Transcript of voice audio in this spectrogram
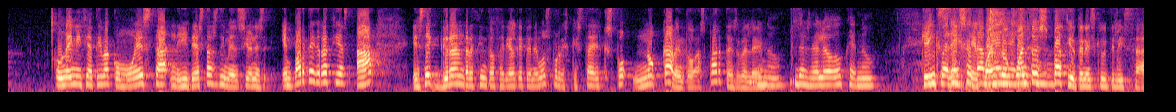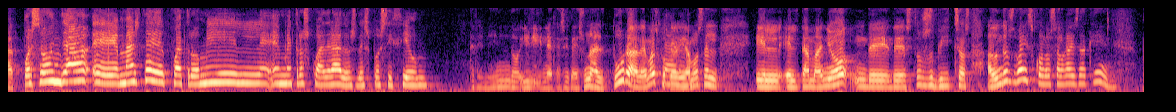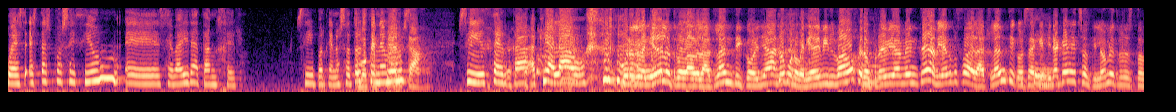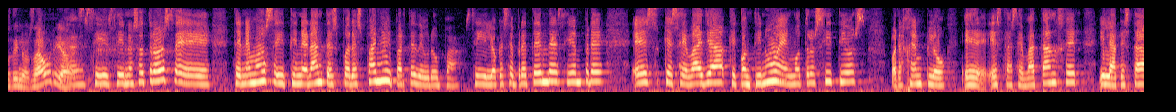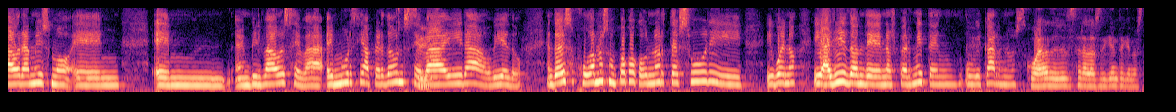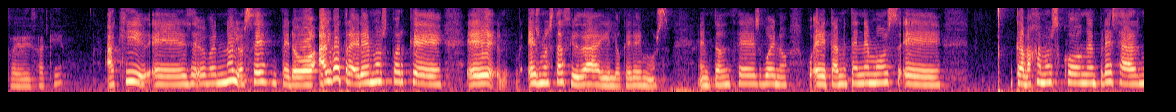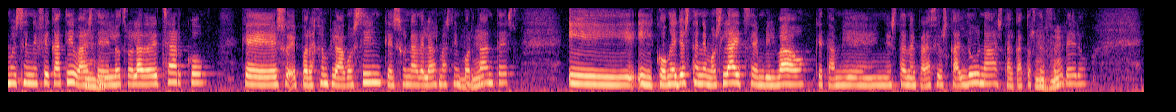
una iniciativa como esta y de estas dimensiones, en parte gracias a ese gran recinto ferial que tenemos, porque es que esta expo no cabe en todas partes, Belén. No, desde luego que no. ¿Qué exige? ¿Cuánto, espacio tenéis que utilizar? Pues son ya eh, más de 4.000 eh, metros cuadrados de exposición. Tremendo. Y, necesitáis una altura, además, porque veíamos el, el, tamaño de, estos bichos. ¿A dónde os vais cuando salgáis de aquí? Pues esta exposición eh, se va a ir a Tánger. Sí, porque nosotros tenemos... Sí, cerca, aquí al lado. Bueno, que venía del otro lado del Atlántico ya, ¿no? Bueno, venía de Bilbao, pero previamente había cruzado el Atlántico, o sea que mira que han hecho kilómetros estos dinosaurios. Eh, sí, sí, nosotros eh, tenemos itinerantes por España y parte de Europa. Sí, lo que se pretende siempre es que se vaya, que continúe en otros sitios, por ejemplo, eh, esta se va a Tánger y la que está ahora mismo en en, Bilbao se va, en Murcia, perdón, se va a ir a Oviedo. Entonces jugamos un poco con norte-sur y, bueno, y allí donde nos permiten ubicarnos. ¿Cuál será la siguiente que nos traeréis aquí? Aquí, eh, no lo sé, pero algo traeremos porque eh, es nuestra ciudad y lo queremos. Entonces, bueno, eh, también tenemos trabajamos con empresas muy significativas del otro lado de Charco que es, eh, por ejemplo, Agosín, que es una de las más importantes. y, con ellos tenemos Lights en Bilbao, que también está en el Palacio Euskalduna hasta el 14 de febrero.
